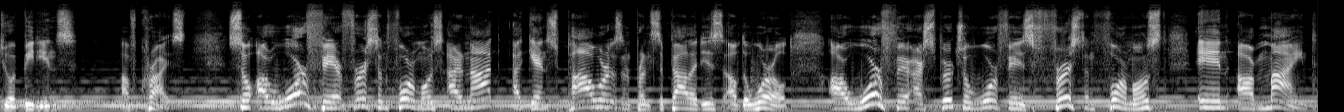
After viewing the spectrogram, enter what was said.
to obedience of Christ. So, our warfare, first and foremost, are not against powers and principalities of the world. Our warfare, our spiritual warfare, is first and foremost in our mind,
